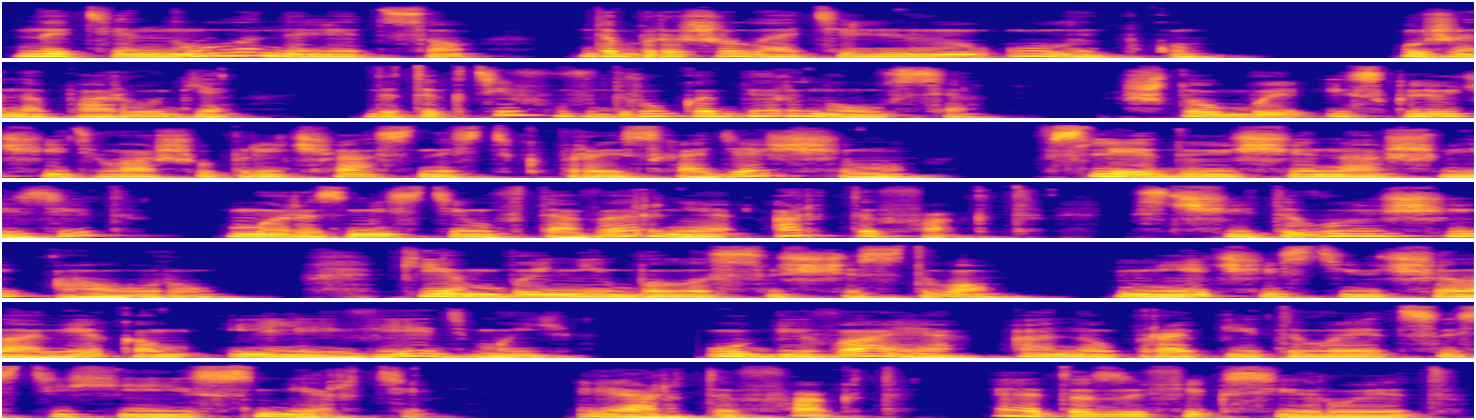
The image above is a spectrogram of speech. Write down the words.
натянула на лицо доброжелательную улыбку. Уже на пороге детектив вдруг обернулся. Чтобы исключить вашу причастность к происходящему, в следующий наш визит мы разместим в таверне артефакт, считывающий ауру. Кем бы ни было существо, нечистью, человеком или ведьмой, убивая, оно пропитывается стихией смерти, и артефакт это зафиксирует.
